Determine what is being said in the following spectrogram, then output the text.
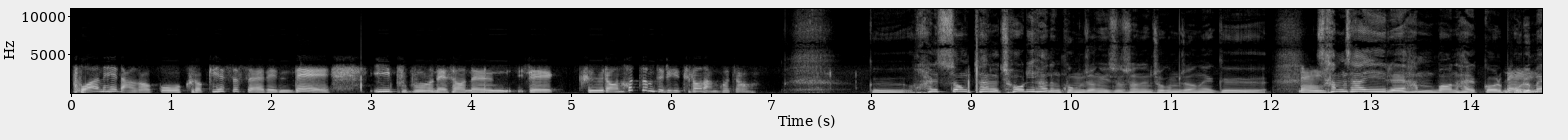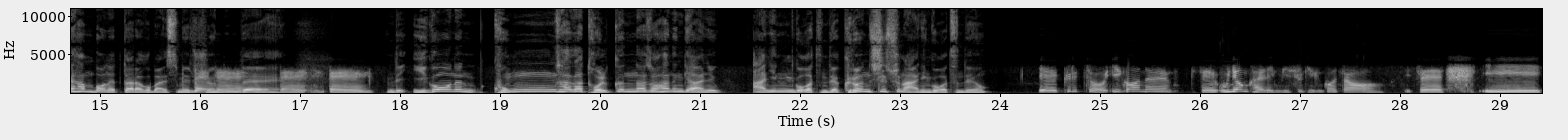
보완해 나가고 그렇게 했었어야 되는데 이 부분에서는 이제 그런 허점들이 드러난 거죠. 그 활성탄을 처리하는 공정에 있어서는 조금 전에 그 네. 3, 4일에 한 번 할걸 네. 보름에 한 번 했다라고 말씀해 네, 네. 주셨는데 네, 네. 근데 이거는 공사가 덜 끝나서 하는 게 아니 아닌 것 같은데 그런 실수는 아닌 것 같은데요? 예, 그렇죠. 이거는 이제 운영 관리 미숙인 거죠. 이제 이,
